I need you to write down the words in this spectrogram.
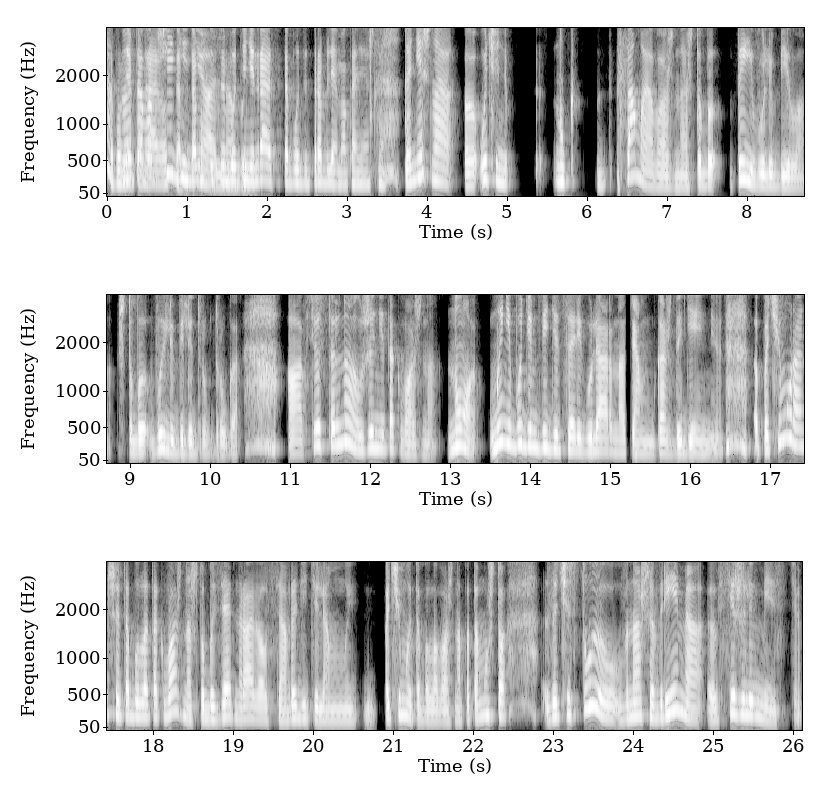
чтобы Ну, мне понравился. Потому что если будет мне не будет. нравиться, это будет проблема, конечно. Конечно, э, очень, ну, к- самое важное, чтобы ты его любила, чтобы вы любили друг друга, а все остальное уже не так важно. Но мы не будем видеться регулярно, прям каждый день. Почему раньше это было так важно, чтобы зять нравился родителям? Почему это было важно? Потому что зачастую в наше время э, все жили вместе.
